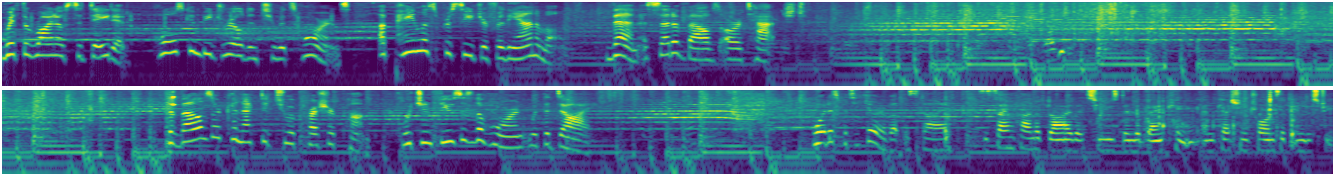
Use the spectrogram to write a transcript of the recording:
With the rhino sedated, holes can be drilled into its horns, a painless procedure for the animal. Then a set of valves are attached. The valves are connected to a pressure pump, which infuses the horn with the dye. What is particular about this dye? It's the same kind of dye that's used in the banking and cash and transit industry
